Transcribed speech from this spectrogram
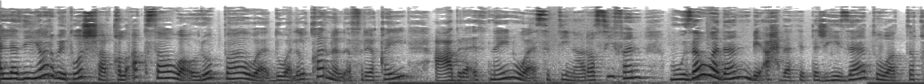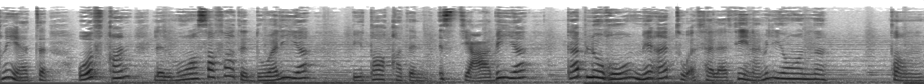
الذي يربط الشرق الأقصى وأوروبا ودول القرن الإفريقي عبر 62 رصيفا مزودا بأحدث التجهيزات والتقنيات وفقا للمواصفات الدولية بطاقة استيعابية تبلغ 130 مليون طن.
